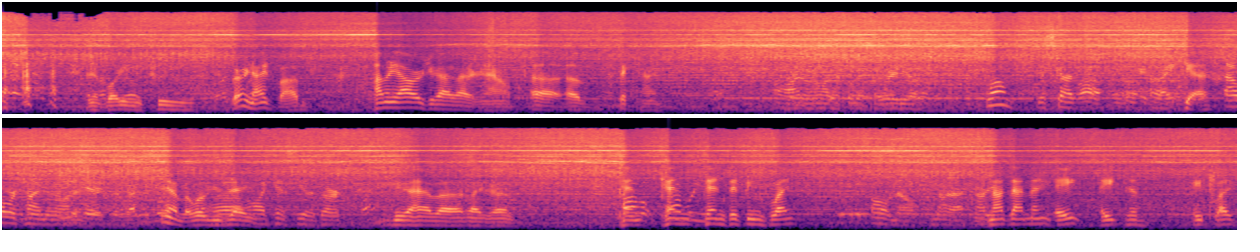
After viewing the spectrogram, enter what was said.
and avoiding the trees. Very nice, Bob. How many hours you got out of now uh, of stick time? Oh, I don't know. I'd have to the radio. Well, It's got yes. hour timer on it. Yeah, but what would you Uh, say? oh, I can't see in the dark. Do you have uh, like a 10, Probably- 10, probably- 10, 15 flights? Oh no, not that. Not, Not that many? Eight? Eight to eight flights?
